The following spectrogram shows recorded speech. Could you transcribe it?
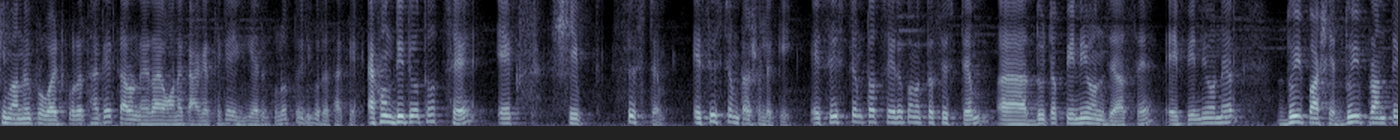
সীমানোই প্রোভাইড করে থাকে, কারণ এরা অনেক আগে থেকে এই গিয়ারগুলো তৈরি করে থাকে। এখন দ্বিতীয়ত হচ্ছে এক্স শিপ সিস্টেম এই সিস্টেমটা আসলে কি? এই সিস্টেমটা হচ্ছে এরকম একটা সিস্টেম দুইটা পিনিয়ন যে আছে, এই পিনিয়নের দুই পাশে, দুই প্রান্তে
